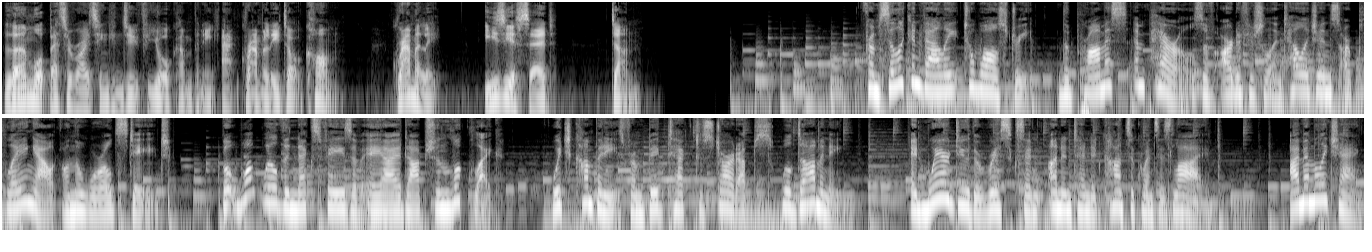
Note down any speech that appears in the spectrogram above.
Learn what better writing can do for your company at grammarly.com. Grammarly, easier said, done. From Silicon Valley to Wall Street, the promise and perils of artificial intelligence are playing out on the world stage. But what will the next phase of AI adoption look like? Which companies, from big tech to startups, will dominate? And where do the risks and unintended consequences lie? I'm Emily Chang.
